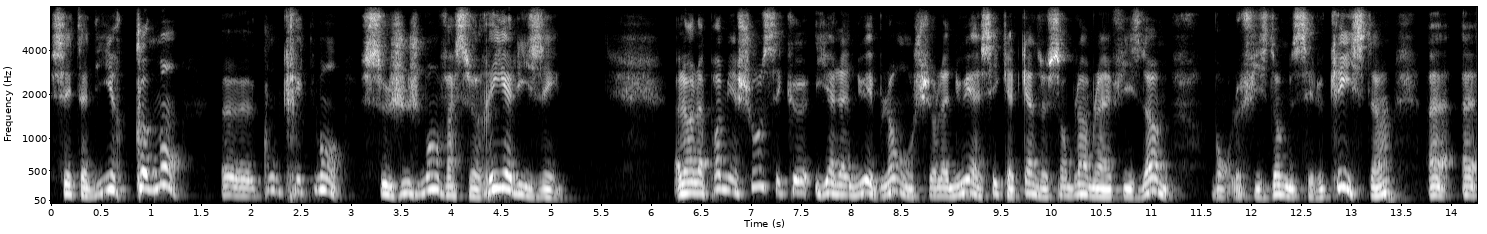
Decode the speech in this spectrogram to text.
c'est-à-dire comment euh, concrètement ce jugement va se réaliser. Alors la première chose, c'est qu'il y a la nuée blanche. Sur la nuée, ainsi quelqu'un de semblable à un fils d'homme. Bon, le fils d'homme, c'est le Christ, hein, euh, euh,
